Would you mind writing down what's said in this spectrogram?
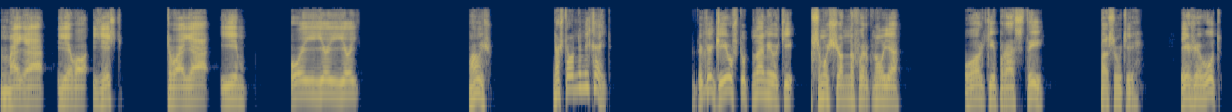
«Моя его есть, твоя им. Ой-ой-ой». «Малыш, на что он намекает?» «Да какие уж тут намеки!» — смущенно фыркнул я. «Орки просты, по сути, и живут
